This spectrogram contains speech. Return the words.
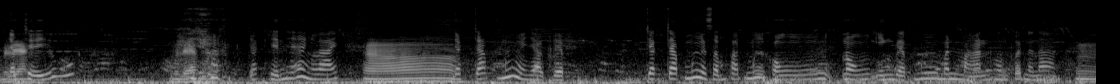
มืออยากแรกเฉยอยู่มือแรกอยากอยากเห็นแห้งหลาย อ๋ออยากจับมืออยากแบบอยากจับมือสัมผัสมือของน้องอิงแบบมือมันหมานๆของเพิ่นน่ะนะ อืม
